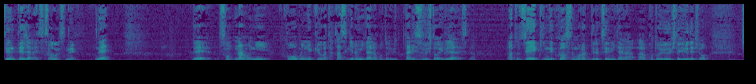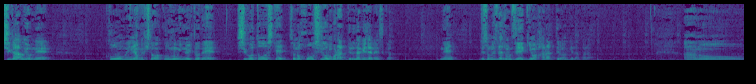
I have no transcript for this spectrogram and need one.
前提じゃないですか。そうですね。ね。でそなのに公務員の給与が高すぎるみたいなことを言ったりする人がいるじゃないですか、あと税金で食わせてもらってるくせにみたいなあことを言う人いるでしょ。違うよね。公務員の人は公務員の人で仕事をしてその報酬をもらってるだけじゃないですか。ねでその人たちも税金を払ってるわけだから。あの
